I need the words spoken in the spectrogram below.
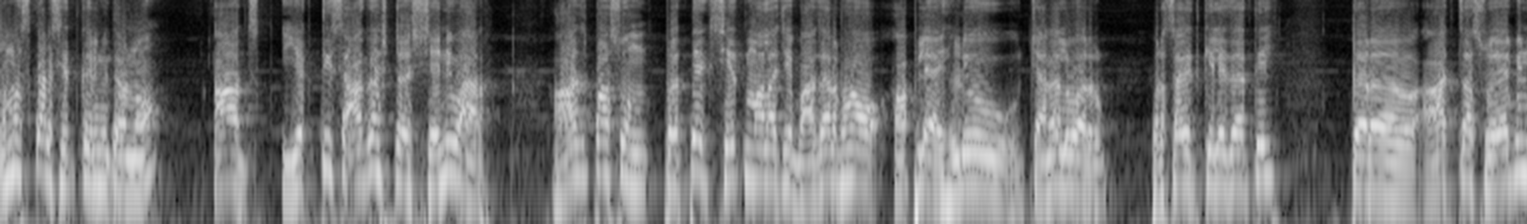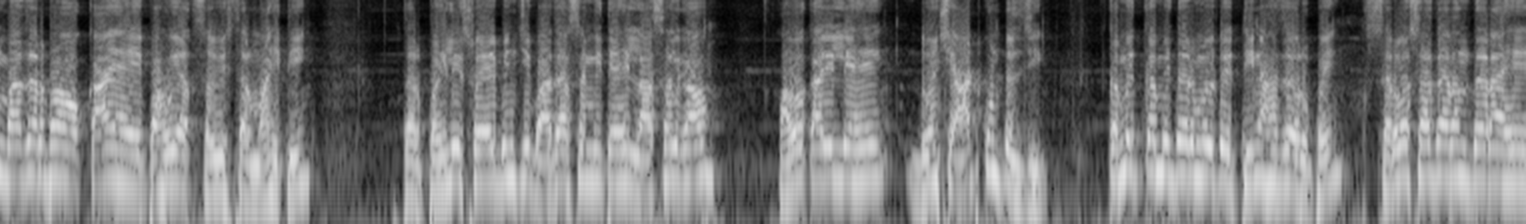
नमस्कार शेतकरी मित्रांनो. आज एकतीस ऑगस्ट शनिवार. आजपासून प्रत्येक शेतमालाचे बाजारभाव आपल्या व्हिडिओ चॅनलवर प्रसारित केले जातील. तर आजचा सोयाबीन बाजारभाव काय आहे पाहूयात सविस्तर माहिती. तर पहिली सोयाबीनची बाजार समिती आहे लासलगाव. आवक आलेली आहे दोनशे आठ क्विंटलची. कमीत कमी दर मिळतोय तीन हजार रुपये. सर्वसाधारण दर आहे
